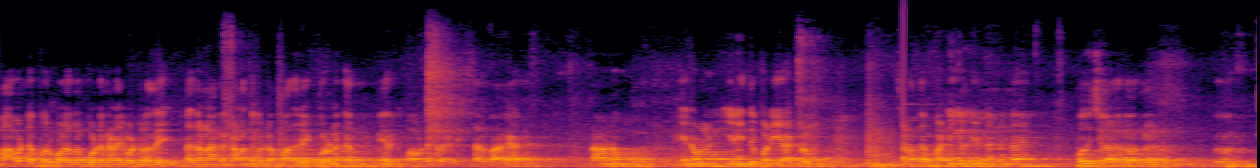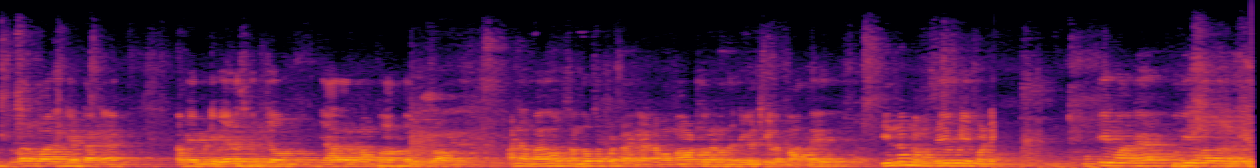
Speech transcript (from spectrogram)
மாவட்ட பொறுப்பாளர்கள் கூட்டம் நடைபெற்றது. அதில் நாங்கள் கலந்துக்கிட்டோம் மதுரை புறநகர் மேற்கு மாவட்ட கழகத்தின் சார்பாக நானும் என்னுடன் இணைந்து பணியாற்றும் நடந்த பணிகள் என்னென்ன பொதுச் செயலாளர் அவர்கள் விவரமாக கேட்டாங்க. நம்ம எப்படி வேலை செஞ்சோம்? யாரெல்லாம் பார்த்தோம் ஆனால் மிகவும் சந்தோஷப்பட்டாங்க. நம்ம மாவட்டத்தில் நடந்த நிகழ்ச்சிகளை பார்த்து. இன்னும் நம்ம செய்யக்கூடிய பணி முக்கியமாக புதிய மாணவர்களுக்கு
